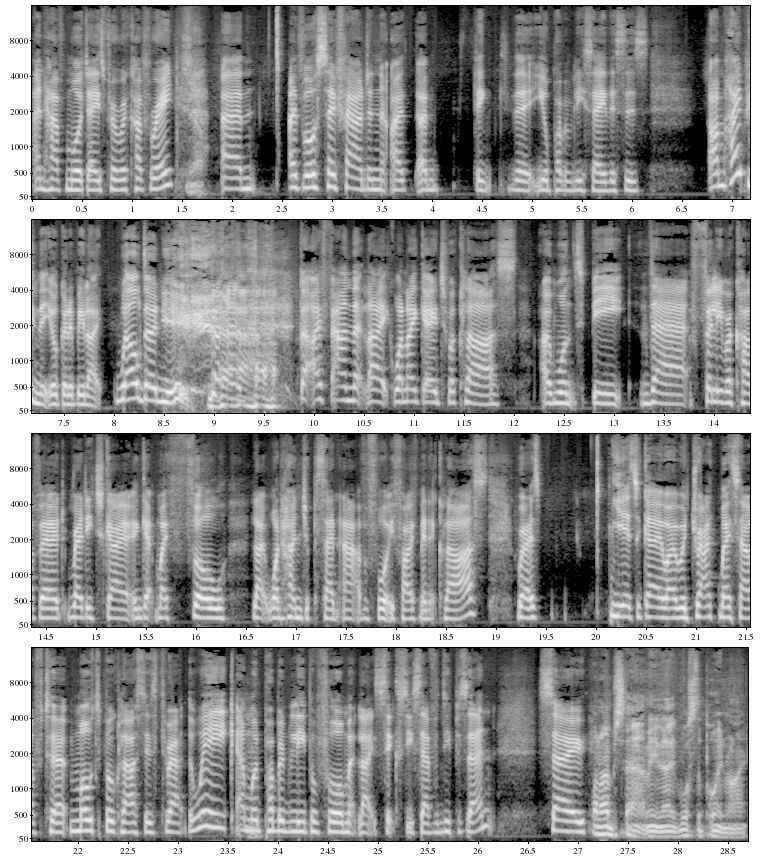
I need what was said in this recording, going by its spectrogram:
and have more days for recovery. Yeah. Um, I've also found, and I, I think that you'll probably say this is I'm hoping that you're going to be like, well done, you. but I found that, like, when I go to a class, I want to be there, fully recovered, ready to go, and get my full, like, 100% out of a 45 minute class. Whereas years ago, I would drag myself to multiple classes throughout the week and would probably perform at like 60, 70%. So, One hundred percent. I mean, like, what's the point, right?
